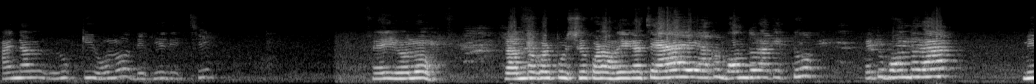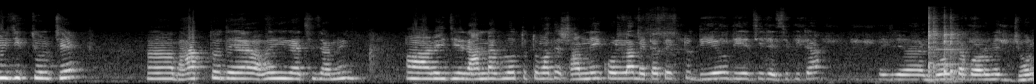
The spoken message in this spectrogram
ফাইনাল লুক কি হলো দেখিয়ে দিচ্ছি। এই হলো, রান্নাঘর পরিষ্কার করা হয়ে গেছে। এখন বন্ধ রাখ একটু। একটু বন্ধ রাখ। মিউজিক চলছে। ভাত তো দেয়া হয়ে গেছে, জানেন? আর এই যে রান্নাগুলো তো তোমাদের সামনেই করলাম এটা তো একটু দিয়েও দিয়েছি রেসিপিটা এই যে ঝোলটা গরমের ঝোল।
